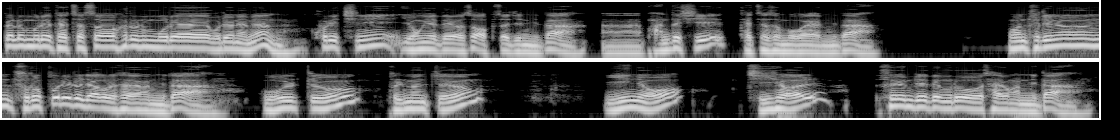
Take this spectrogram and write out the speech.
끓는 물에 데쳐서 흐르는 물에 우려내면 코리친이 용해되어서 없어집니다. 아, 반드시 데쳐서 먹어야 합니다. 원추리는 주로 뿌리를 약으로 사용합니다. 우울증, 불면증, 이뇨, 지혈, 소염제 등으로 사용합니다.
